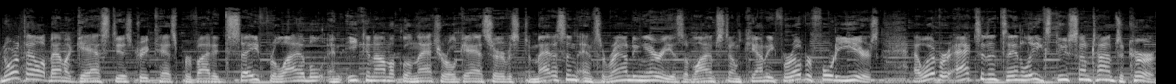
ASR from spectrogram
North Alabama Gas District has provided safe, reliable, and economical natural gas service to Madison and surrounding areas of Limestone County for over 40 years. However, accidents and leaks do sometimes occur.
